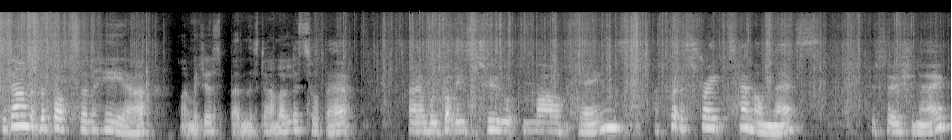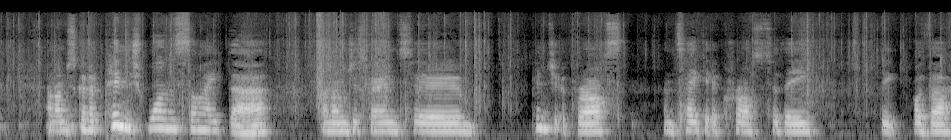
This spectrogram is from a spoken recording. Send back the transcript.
So down at the bottom here, let me just bend this down a little bit. Um, we've got these two markings. I've put a straight 10 on this, just so you know. And I'm just going to pinch one side there. And I'm just going to pinch it across and take it across to the, the other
